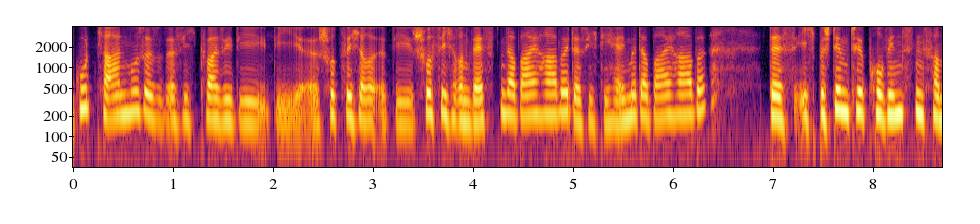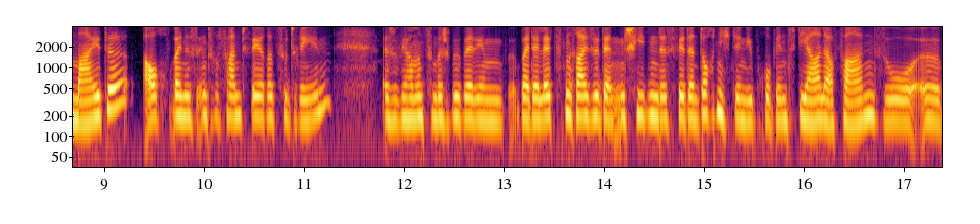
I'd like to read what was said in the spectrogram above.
gut planen muss, also dass ich quasi die, die, äh, schutzsichere, die schusssicheren Westen dabei habe, dass ich die Helme dabei habe, dass ich bestimmte Provinzen vermeide, auch wenn es interessant wäre zu drehen. Also wir haben uns zum Beispiel bei, dem, bei der letzten Reise dann entschieden, dass wir dann doch nicht in die Provinz Diyala fahren, so äh,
